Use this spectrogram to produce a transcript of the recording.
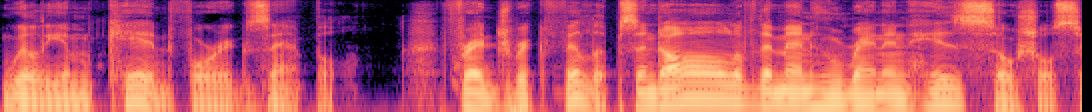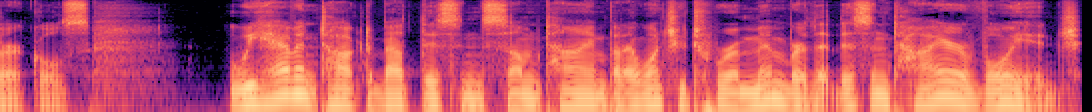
William Kidd, for example, Frederick Phillips, and all of the men who ran in his social circles we haven't talked about this in some time, but I want you to remember that this entire voyage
